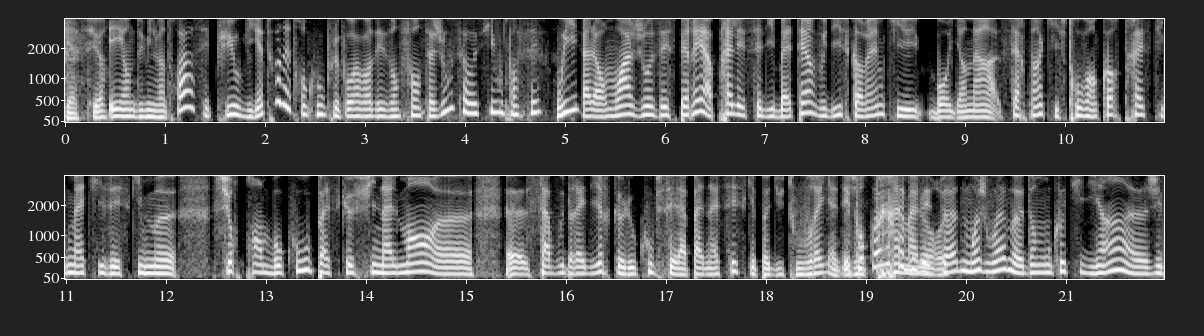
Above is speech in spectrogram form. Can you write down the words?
Bien sûr. Et en 2023, c'est plus obligatoire d'être en couple pour avoir des enfants. Ça joue, ça aussi, vous pensez? Oui, alors moi, j'ose espérer. Après, les célibataires vous disent quand même qu'il bon, il y en a certains qui se trouvent encore très stigmatisés, ce qui me surprend beaucoup parce que finalement, euh, euh, ça voudrait dire que le couple c'est la panacée, ce qui est pas du tout vrai. Il y a des Et gens pourquoi très ça vous malheureux. étonne? Moi, je vois dans mon quotidien, euh, j'ai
